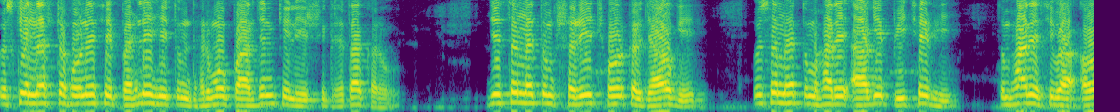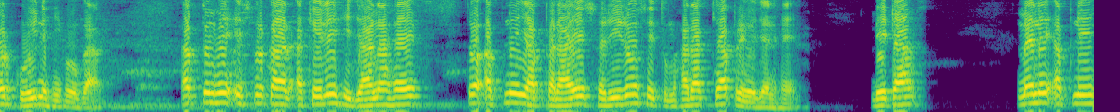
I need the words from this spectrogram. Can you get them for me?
उसके नष्ट होने से पहले ही तुम धर्मोपार्जन के लिए शीघ्रता करो। जिस समय तुम शरीर छोड़कर जाओगे, उस समय तुम्हारे आगे पीछे भी तुम्हारे सिवा और कोई नहीं होगा। अब तुम्हें इस प्रकार अकेले ही जाना है तो अपने या पराये शरीरों से तुम्हारा क्या प्रयोजन है? बेटा, मैंने अपने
